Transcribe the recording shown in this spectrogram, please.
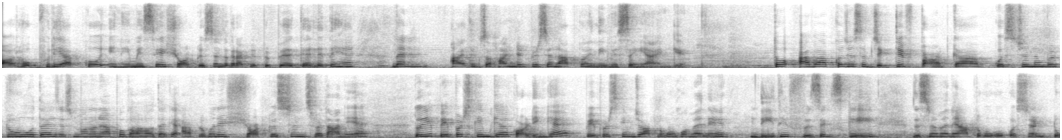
और होपफुली आपको इन्हीं में से शॉर्ट क्वेश्चन अगर आप ये प्रिपेयर कर लेते हैं then I think so hundred percent आपको इन्हीं में से ही आएँगे। तो अब आपका जो सब्जेक्टिव पार्ट का क्वेश्चन नंबर टू होता है, जिसमें उन्होंने आपको कहा होता है कि आप लोगों ने शॉर्ट क्वेश्चन बताने हैं तो ये पेपर स्कीम के अकॉर्डिंग है। पेपर स्कीम जो आप लोगों को मैंने दी थी फिज़िक्स की, जिसमें मैंने आप लोगों को क्वेश्चन टू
